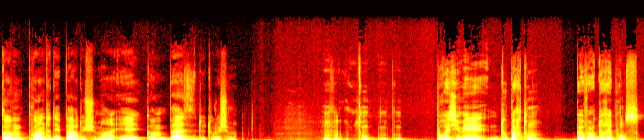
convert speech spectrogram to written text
comme point de départ du chemin et comme base de tout le chemin. Mhm. Donc, pour résumer, d'où partons On peut avoir deux réponses,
